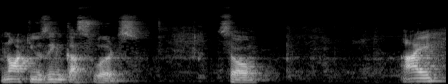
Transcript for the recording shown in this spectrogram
not using cuss words. So I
